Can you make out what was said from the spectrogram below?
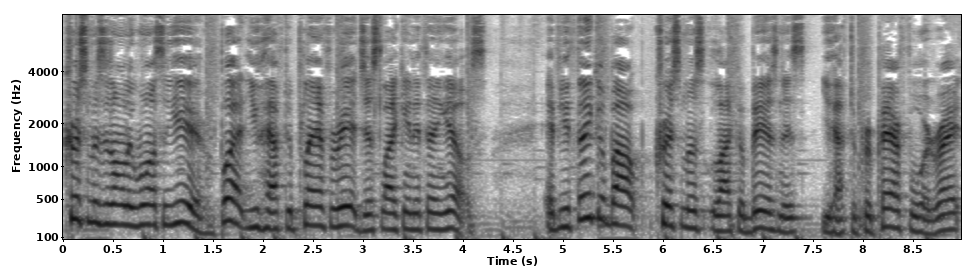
Christmas is only once a year, but you have to plan for it just like anything else. If you think about Christmas like a business, you have to prepare for it, right?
